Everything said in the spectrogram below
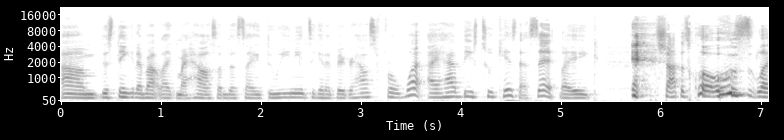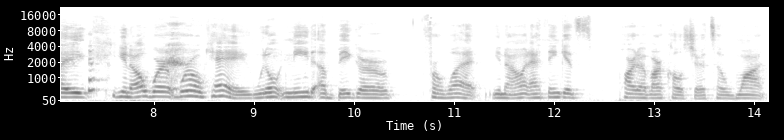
um, just thinking about like my house. I'm just like, do we need to get a bigger house for what? I have these two kids. That's it. Like, shop is closed. Like, you know, we're we're okay. We don't need a bigger for what? You know, and I think it's part of our culture to want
